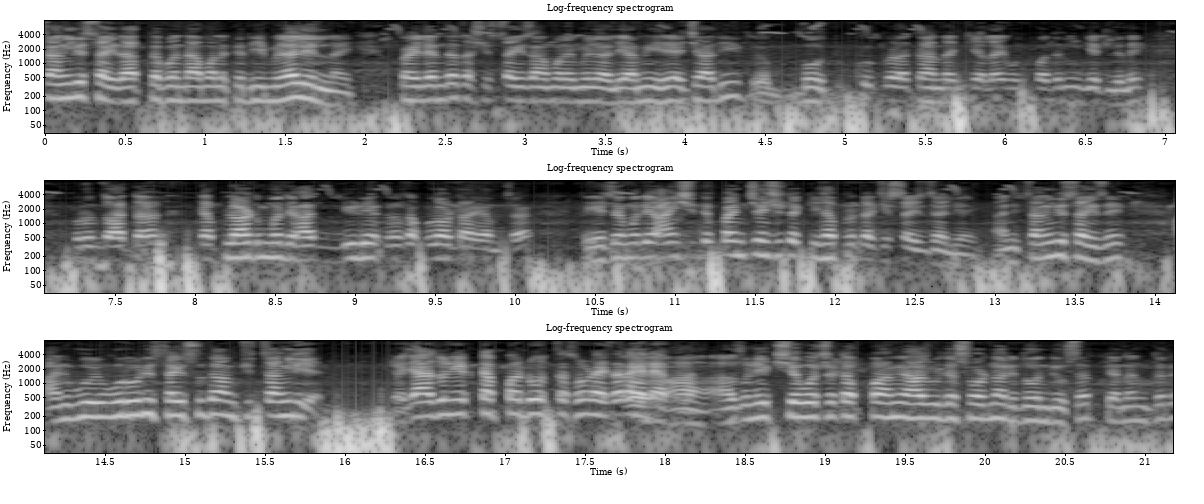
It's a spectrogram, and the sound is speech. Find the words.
चांगली साईज आतापर्यंत आम्हाला कधी मिळालेली नाही. पहिल्यांदाच अशी साईज आम्हाला मिळाली. आम्ही ह्याच्या आधी बहुत खूप वेळा कांदा केला आहे उत्पादन घेतलेलं आहे. परंतु आता त्या प्लॉटमध्ये हा दीड एकराचा प्लॉट आहे आमचा. तर याच्यामध्ये ऐंशी ते पंच्याऐंशी टक्के ह्या प्रकारची साईज झाली आहे. आणि चांगली साईज आहे. आणि उर- उर्वरित साईज सुद्धा आमची चांगली आहे. म्हणजे अजून एक टप्पा डोसचा सोडायचा राहिला हा, अजून एक शेवटचा टप्पा आम्ही आज उद्या सोडणार आहे दोन दिवसात. त्यानंतर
